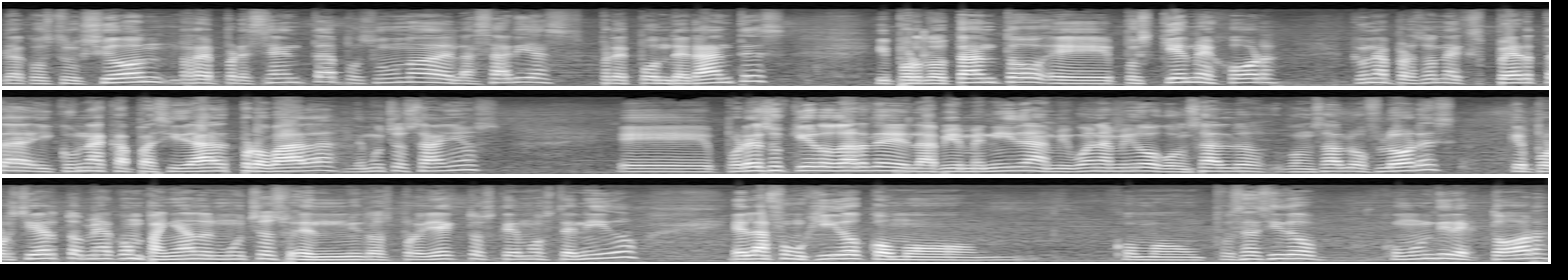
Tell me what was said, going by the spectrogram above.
la, construcción representa pues una de las áreas preponderantes y por lo tanto, eh, pues quién mejor que una persona experta y con una capacidad probada de muchos años. Eh, por eso quiero darle la bienvenida a mi buen amigo Gonzalo, Gonzalo Flores, que por cierto me ha acompañado en muchos en los proyectos que hemos tenido él ha fungido como, como pues ha sido como un director,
